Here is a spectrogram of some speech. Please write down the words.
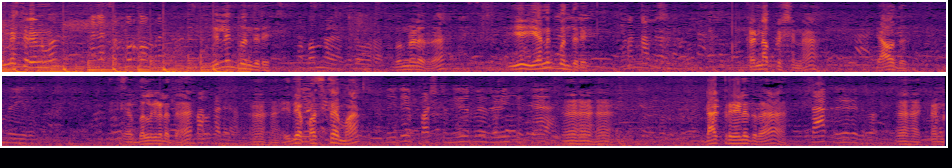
ನಿಮ್ಮ ಹೆಸರೇನಮ್ಮ ಹೆಸರು ಏನಮ್ಮ? ಎಲ್ಲಿಂದ ಬಂದಿರಿ? ಬೊಮ್ಮಳರ ಏನಕ್ಕೆ ಬಂದಿರಿ? ಕಣ್ಣ ಆಪರೇಷನ್. ಯಾವ್ದು? ಬಲ್ಗಡದ? ಇದು ಫಸ್ಟ್ ಟೈಮಾ ಇದೇ ಫಸ್ಟ್ ನೀರ್ನ ಡಾಕ್ಟರ್ ಹೇಳಿದ್ರಾ? ಡಾಕ್ಟರ್ ಹೇಳಿದ್ರು. ಕಣ್ಣ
